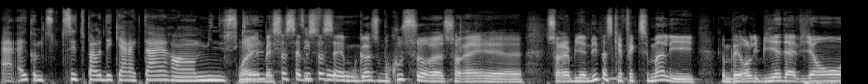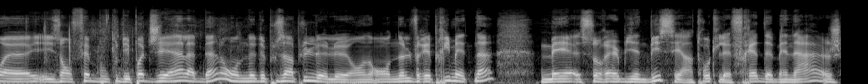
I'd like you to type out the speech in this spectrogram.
à- à- comme tu, tu sais, tu parlais des caractères en minuscules. Ouais, ben ça, ça, ça me gosse beaucoup sur, euh, sur, euh, sur Airbnb parce qu'effectivement, les, comme pour les billets d'avion, euh, ils ont fait beaucoup des pas de géants là-dedans. là. On a de plus en plus le, le- on, on a le vrai prix maintenant. Mais sur Airbnb, c'est entre autres le frais de ménage.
